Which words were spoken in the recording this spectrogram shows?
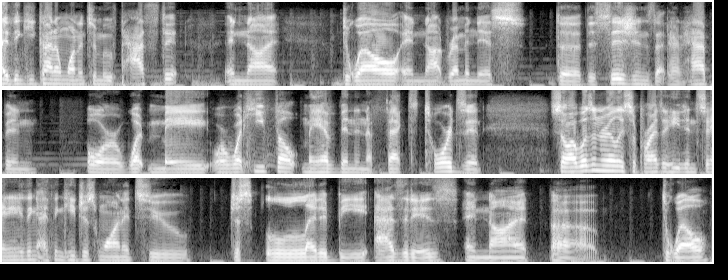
I think he kind of wanted to move past it and not dwell and not reminisce the decisions that had happened or what may or what he felt may have been an effect towards it. So I wasn't really surprised that he didn't say anything. I think he just wanted to just let it be as it is and not uh, dwell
